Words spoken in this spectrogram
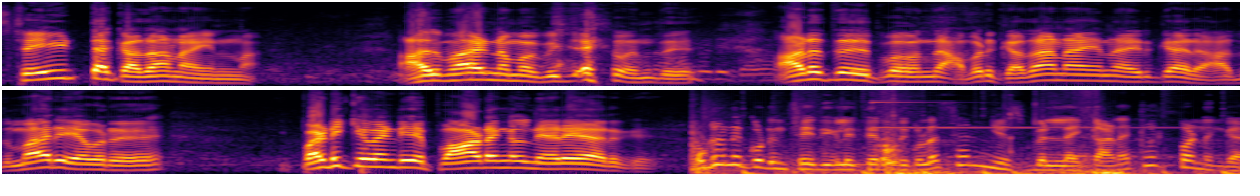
ஸ்ட்ரெயிட்டாக கதாநாயகன் தான். அது மாதிரி நம்ம விஜய் வந்து அடுத்து இப்போ வந்து அவர் கதாநாயகனாக இருக்கார். அது மாதிரி அவர் படிக்க வேண்டிய பாடங்கள் நிறையா இருக்குது உடனுக்குடன் செய்திகளை தெரிந்து கொள்ள சன் நியூஸ் பெல் ஐக்கான கிளிக் பண்ணுங்க.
